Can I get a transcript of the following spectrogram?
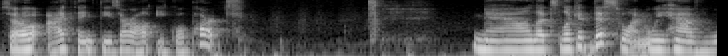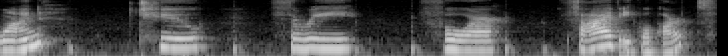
So I think these are all equal parts. Now let's look at this one. We have one, two, three, four, five equal parts.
